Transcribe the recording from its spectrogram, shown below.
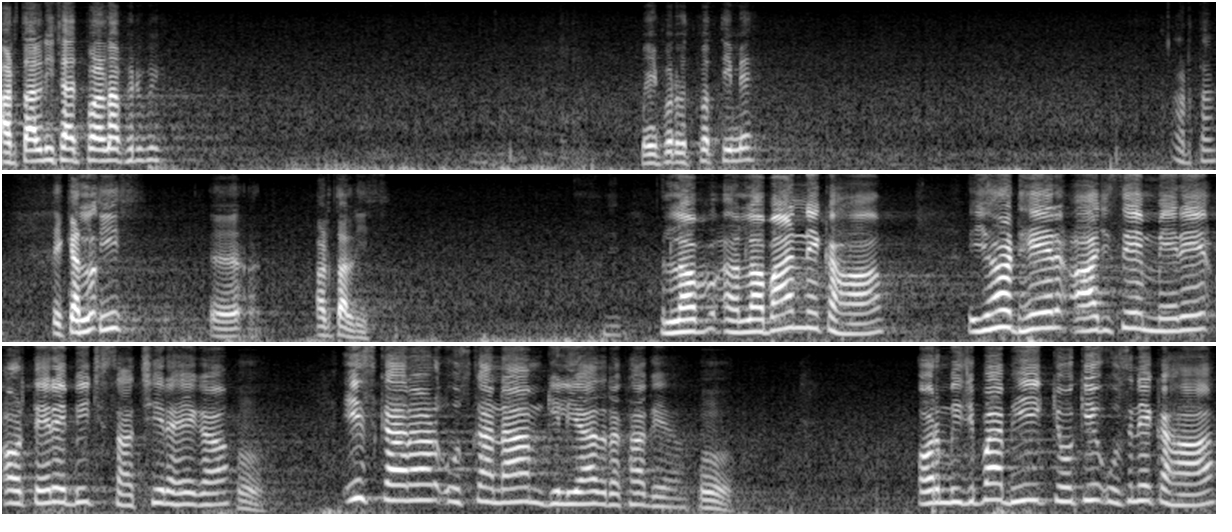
अड़तालीस शायद पढ़ना फिर भी। वहीं पर उत्पत्ति में। इकतीस अड़तालीस। लब, लबान ने कहा यह ढेर आज से मेरे और तेरे बीच साक्षी रहेगा। हम्म, इस कारण उसका नाम गिलियाद रखा गया। हम्म, और मिजपा भी क्योंकि उसने कहा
